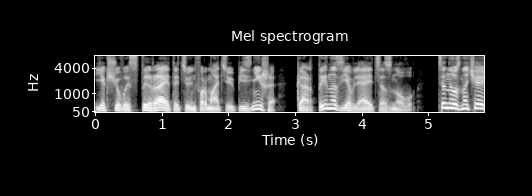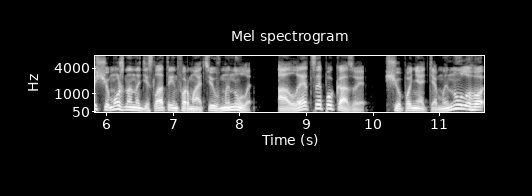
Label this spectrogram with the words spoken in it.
Якщо ви стираєте цю інформацію пізніше, картина з'являється знову. Це не означає, що можна надіслати інформацію в минуле, але це показує, що поняття минулого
